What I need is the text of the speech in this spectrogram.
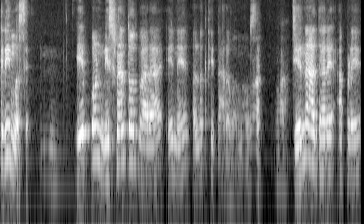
ક્રીમ હશે. એ પણ નિષ્ણાંતો દ્વારા એને અલગથી તારવવામાં આવશે. જેના આધારે આપણે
